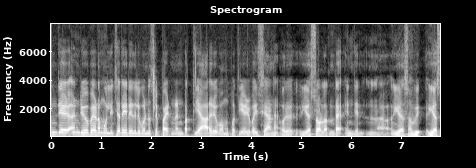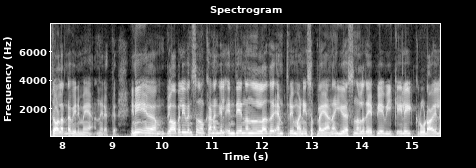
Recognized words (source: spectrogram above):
ഇന്ത്യൻ രൂപയുടെ മൂല്യം ചെറിയ രീതിയിൽ വീണ്ടും സ്ലിപ്പായിട്ടുണ്ട്. എൺപത്തി ആറ് രൂപ മുപ്പത്തിയേഴ് പൈസയാണ് ഒരു യു എസ് ഡോളറിന്റെ Indian U S U S ഡോളറിന്റെ വിനിമയ നിരക്ക്. ഇനി ഗ്ലോബൽ ഇവന്റ്സ് നോക്കുകയാണെങ്കിൽ ഇന്ത്യയിൽ നിന്നുള്ളത് എം ത്രീ മണി സപ്ലൈ ആണ്. യു എസ് എന്നുള്ളത് A P I weekly crude oil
